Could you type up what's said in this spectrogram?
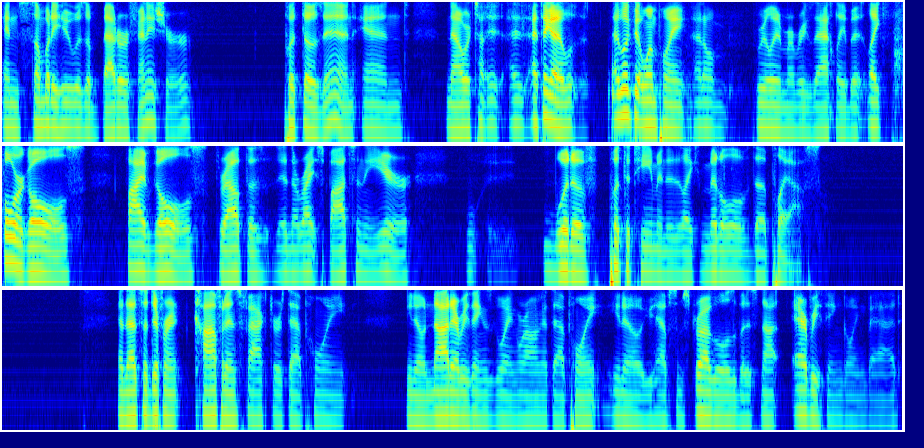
and somebody who was a better finisher put those in, and now we're. T- I, I think I I looked at one point. I don't really remember exactly, but like four goals, five goals throughout the in the right spots in the year would have put the team into like middle of the playoffs. And that's a different confidence factor at that point. You know not everything's going wrong at that point. You know you have some struggles but it's not everything going bad.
